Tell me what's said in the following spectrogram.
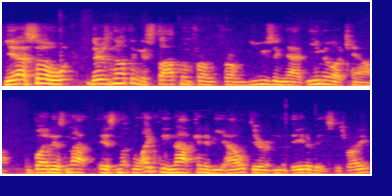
Yeah, so there's nothing to stop them from from using that email account, but it's not it's not likely not going to be out there in the databases, right?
